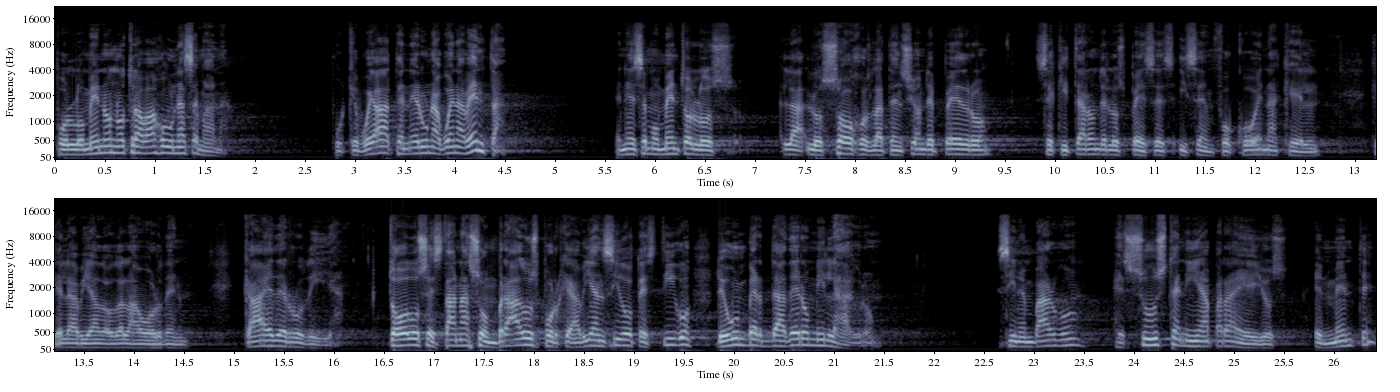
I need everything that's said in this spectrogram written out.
por lo menos no trabajo una semana, porque voy a tener una buena venta. En ese momento los, los ojos, la atención de Pedro se quitaron de los peces y se enfocó en aquel que le había dado la orden. Cae de rodilla. Todos están asombrados porque habían sido testigos de un verdadero milagro. Sin embargo, Jesús tenía para ellos en mente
